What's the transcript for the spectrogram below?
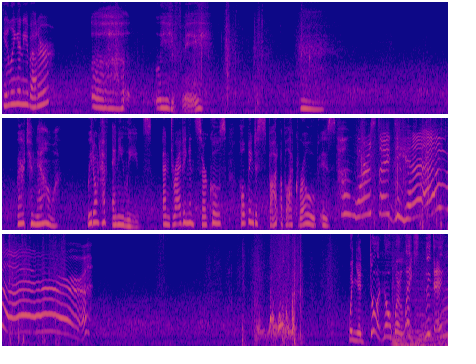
Feeling any better? Ugh, leave me. Hmm. Where to now? We don't have any leads. And driving in circles, hoping to spot a black robe is. The worst idea ever! When you don't know where life's leading,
